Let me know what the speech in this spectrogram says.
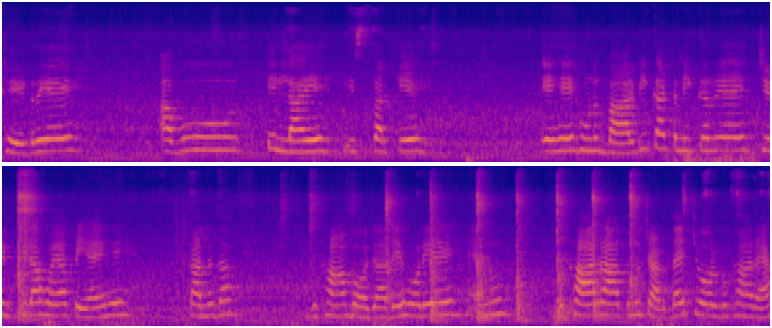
ਖੇਡ ਰਿਹਾ ਏ ਅਬੂ ਢਿੱਲਾ ਏ ਇਸ ਕਰਕੇ ਇਹ ਹੁਣ ਬਾਹਰ ਵੀ ਘੱਟ ਨਿਕਲ ਰਿਹਾ ਏ ਚਿੜਚਿੜਾ ਹੋਇਆ ਪਿਆ ਇਹ ਕੱਲ ਦਾ। ਜ਼ੁਕਾਮ ਬਹੁਤ ਜ਼ਿਆਦਾ ਹੋ ਰਿਹਾ ਏ, ਇਹਨੂੰ ਬੁਖਾਰ ਰਾਤ ਨੂੰ ਚੜਦਾ ਏ, ਚੋਰ ਬੁਖਾਰ ਹੈ।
